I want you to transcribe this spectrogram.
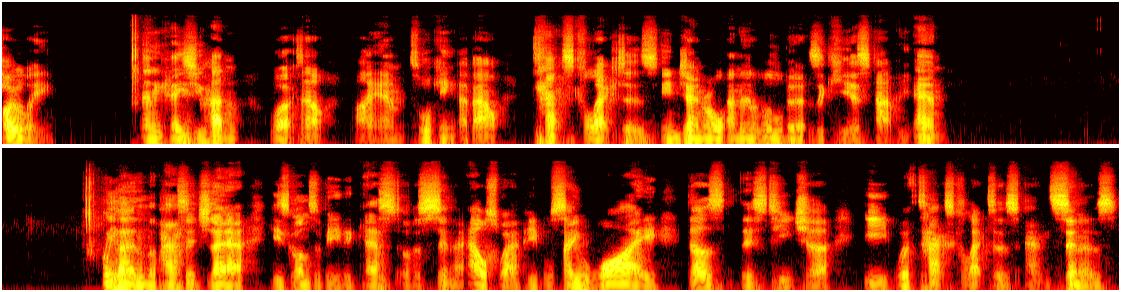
holy. And in case you hadn't worked out, I am talking about tax collectors in general, and then a little bit at Zacchaeus at the end. We heard in the passage there, he's gone to be the guest of a sinner. Elsewhere, people say, Why does this teacher eat with tax collectors and sinners.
